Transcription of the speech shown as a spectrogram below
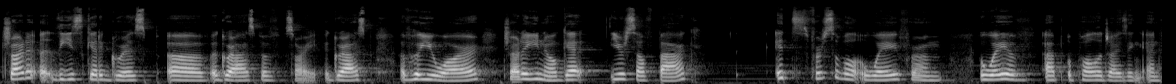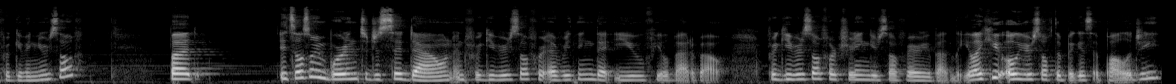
try to at least get a grasp of a grasp of sorry a grasp of who you are. Try to you know get yourself back. It's first of all a way from a way of apologizing and forgiving yourself, but it's also important to just sit down and forgive yourself for everything that you feel bad about. Forgive yourself for treating yourself very badly. Like you owe yourself the biggest apology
